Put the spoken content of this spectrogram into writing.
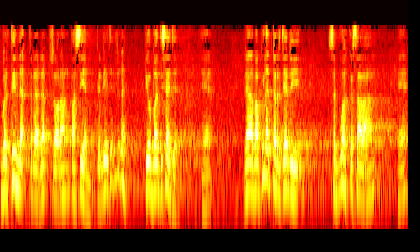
bertindak terhadap seorang pasien. Jadi aja sudah diobati saja. Ya. Dan apabila terjadi sebuah kesalahan, ya,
